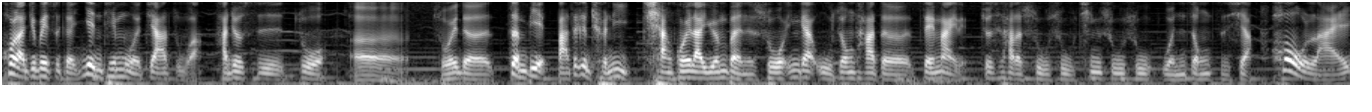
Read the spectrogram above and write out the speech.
后来就被这个燕天穆的家族啊，他就是做呃所谓的政变，把这个权力抢回来。原本说应该武宗他的这脉的，就是他的叔叔亲叔叔文宗之下，后来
